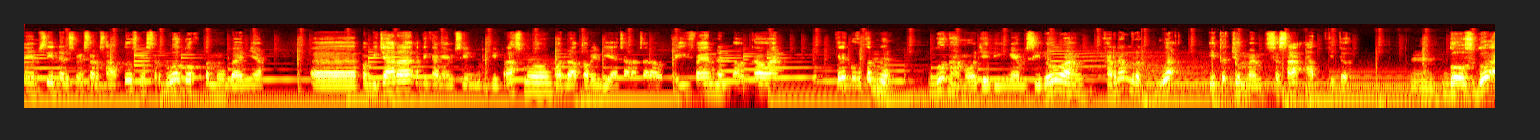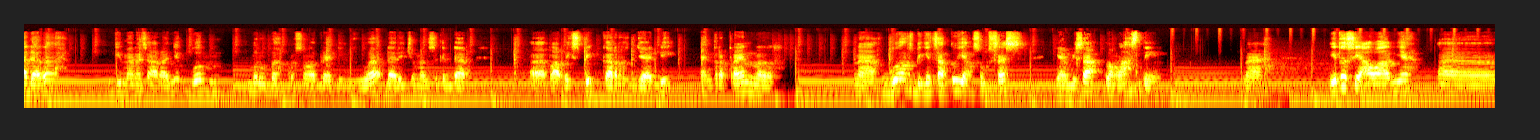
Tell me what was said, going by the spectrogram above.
MC dari semester 1 semester 2 gue ketemu banyak uh, pembicara ketika MC di Prasmo moderatorin di acara-acara event dan kawan-kawan kira gue ketemu hmm. gue nggak mau jadi MC doang karena menurut gue itu cuma sesaat gitu Hmm. goals gue adalah gimana caranya gue merubah personal branding gue dari cuman sekedar uh, public speaker jadi entrepreneur. Nah, gue harus bikin satu yang sukses, yang bisa long lasting. Nah, itu sih awalnya uh,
